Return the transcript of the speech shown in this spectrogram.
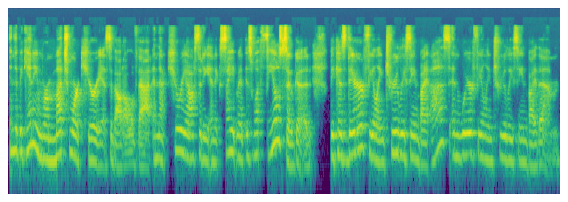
In the beginning, we're much more curious about all of that. And that curiosity and excitement is what feels so good because they're feeling truly seen by us and we're feeling truly seen by them.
